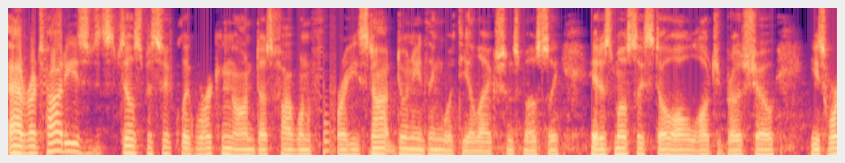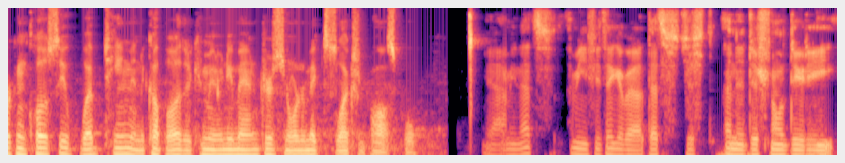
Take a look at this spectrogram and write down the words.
Uh, Rattati is still specifically working on Dust 514. He's not doing anything with the elections mostly. It is mostly still all Logibro's show. He's working closely with Web Team and a couple other community managers in order to make the election possible. Yeah, I mean that's I mean if you think about it, that's just an additional duty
